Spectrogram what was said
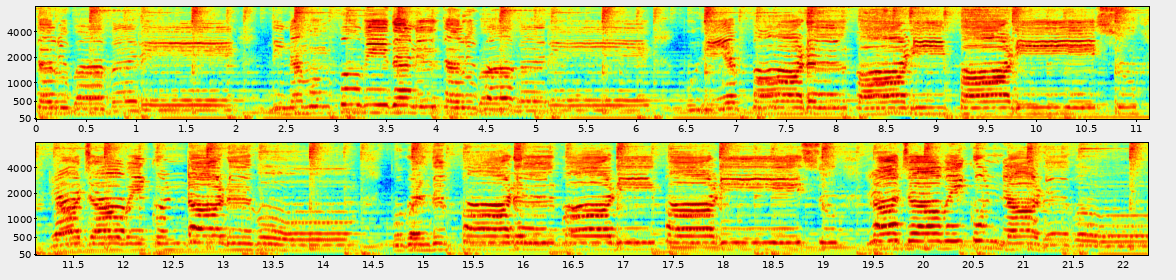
தருபவரே. தினமும் புவிதனில் தருபவரே. புதிய பாடல் பாடி பாடி ராஜாவை கொண்டாடுவோம். புகழ்ந்து பாடல் பாடி பாடி ராஜாவை கொண்டாடுவோம்.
